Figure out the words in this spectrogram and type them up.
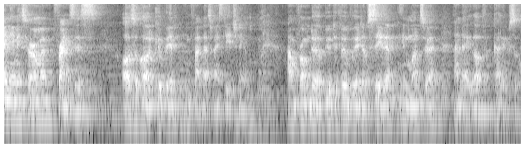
my name is Herman Francis, also called Cupid. In fact, that's my stage name. I'm from the beautiful village of Salem in Montserrat, and I love Calypso.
